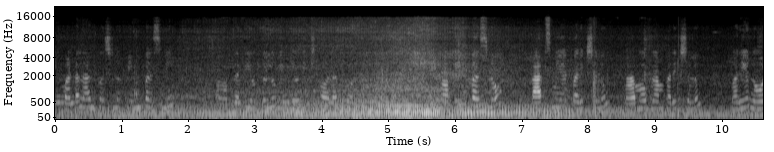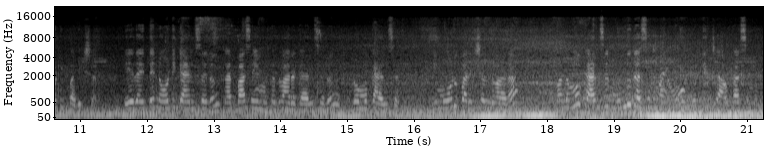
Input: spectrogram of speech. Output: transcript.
ఈ మండలానికి వచ్చిన పింక్ బస్ని ప్రతి ఒక్కళ్ళు వినియోగించుకోవాలని కోరుకుంటున్నాను. మా పింక్ బస్లో ప్యాప్స్మియర్ పరీక్షలు మామోగ్రామ్ పరీక్షలు మరియు నోటి పరీక్ష ఏదైతే నోటి క్యాన్సర్ గర్భాశయ ముఖద్వార క్యాన్సర్ రొమ్ము క్యాన్సర్ ఈ మూడు పరీక్షల ద్వారా మనము క్యాన్సర్ ముందు దశను మనము గుర్తించే అవకాశం ఉంది.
